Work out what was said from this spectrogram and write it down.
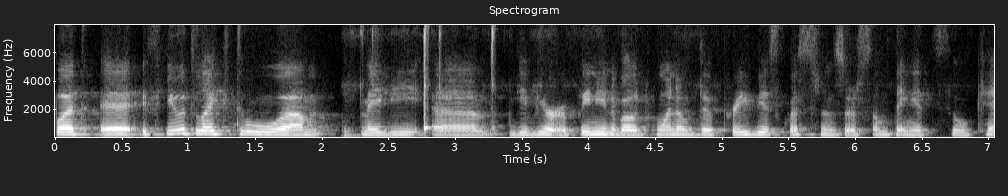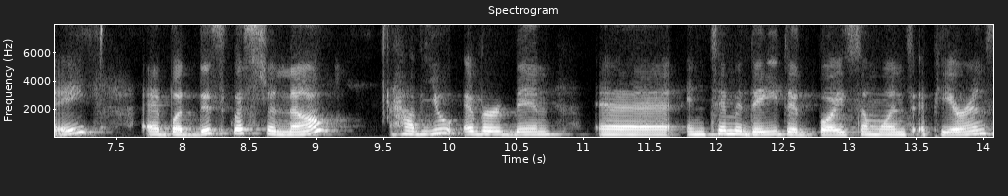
but uh, if you'd like to um, maybe uh, give your opinion about one of the previous questions or something, it's okay. Uh, but this question now, have you ever been uh, intimidated by someone's appearance?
